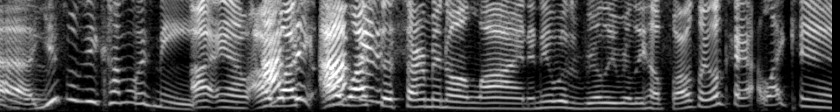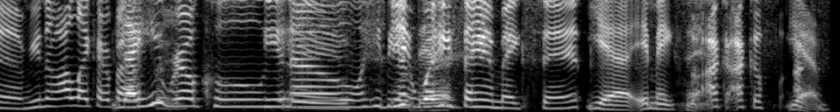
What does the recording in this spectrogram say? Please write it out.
Yeah. you're supposed to be coming with me. I am. I, I watched. I watched been- the sermon online, and it was really, really helpful. I was like, okay, I like him. You know, I like her. like he real cool, He you know. He be He, what he's saying makes sense. Yeah, it makes So sense. I, c- I could. I Yeah. could-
